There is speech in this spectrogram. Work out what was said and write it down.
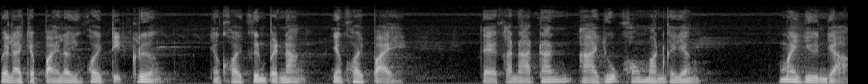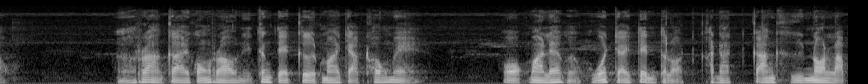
เวลาจะไปเรายังค่อยติดเครื่อง ยังค่อยขึ้นไปนั่ง ยังค่อยไป แต่ขนาดนั้นอายุของมันก็ยังไม่ยืนยาว ร่างกายของเราเนี่ยตั้งแต่เกิดมาจากท้องแม่ ออกมาแล้วก็หัวใจเต้นตลอดขนาดกลางคืนนอนหลับ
